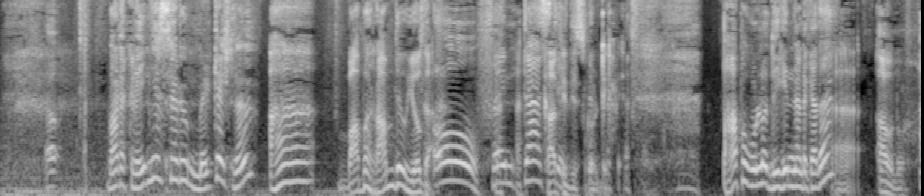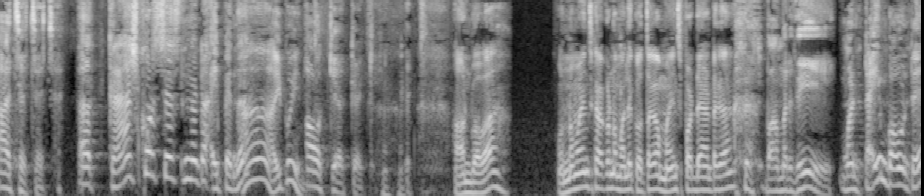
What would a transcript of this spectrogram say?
వాడు అక్కడ ఏం చేస్తాడు? మెడిటేషన్ బాబా రామ్దేవ్ యోగా. ఓ కాఫీ తీసుకోండి. పాప ఊళ్ళో దిగిందంట కదా? ఆ, అవును. అచ్చా అచ్చా అచ్చా. క్రాష్ కోర్స్ చేస్తుందంట. అయిపోయిందా? అయిపోయింది. ఓకే ఓకే ఓకే. అవును బావా ఉన్న మైన్స్ కాకుండా మళ్ళీ కొత్తగా మైన్స్ పడ్డాయంటగా? బామరిది మన టైం బాగుంటే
